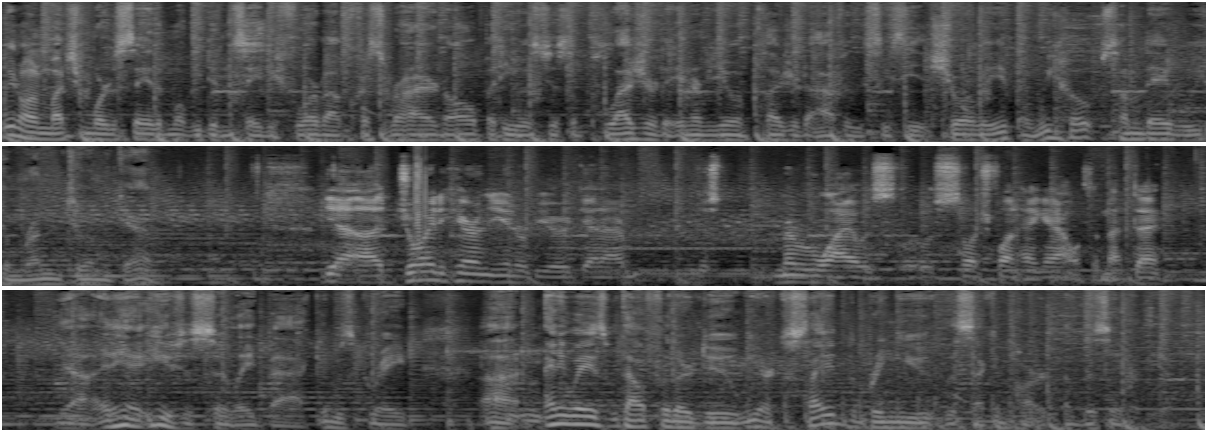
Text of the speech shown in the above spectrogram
we don't have much more to say than what we didn't say before about Christopher Heyerdahl, but he was just a pleasure to interview, a pleasure to obviously see at Shore Leave, and we hope someday we can run into him again. Yeah, uh, joy to hear in the interview again. I just remember why it was it was so much fun hanging out with him that day. Yeah, and he, he was just so laid back. It was great. Uh, anyways, without further ado, we are excited to bring you the second part of this interview.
